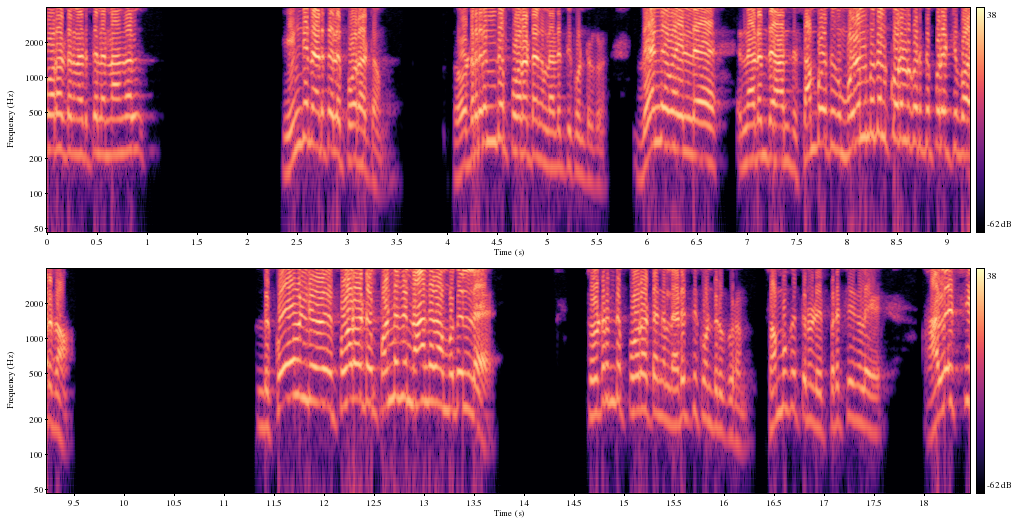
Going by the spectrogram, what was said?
போராட்டம் நடத்தல நாங்கள்? எங்க நடத்தல போராட்டம்? தொடர்ந்து போராட்டங்கள் நடத்தி கொண்டிருக்கிறோம். வேங்க வயல்ல நடந்த அந்த சம்பவத்துக்கு முதல் முதல் குரல் கொடுத்த புரட்சி பாரதம். இந்த கோவில் போராட்டம் பண்ணது நாங்க தான் முதல்ல. தொடர்ந்து போராட்டங்கள் நடத்தி கொண்டிருக்கிறோம். சமூகத்தினுடைய பிரச்சனைகளை அலசி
